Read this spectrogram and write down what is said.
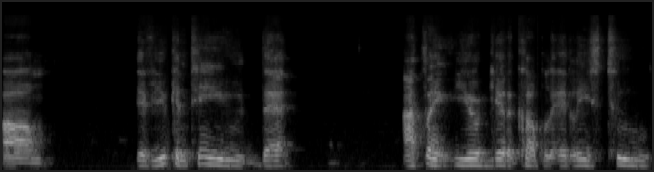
Um, if you continue that, I think you'll get a couple of at least two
